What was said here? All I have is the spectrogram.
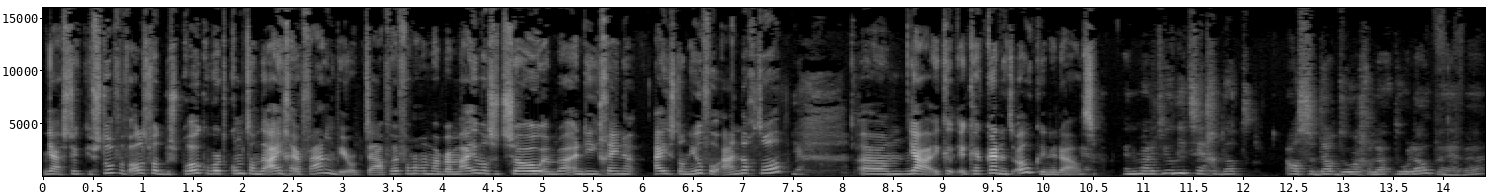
ja, stukje stof of alles wat besproken wordt, komt dan de eigen ervaring weer op tafel. Hè? Van, oh, maar bij mij was het zo. En, en diegene eist dan heel veel aandacht op. Ja. Ehm, ja, ik, ik herken het ook inderdaad. En, maar dat wil niet zeggen dat als ze dat doorlopen hebben,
